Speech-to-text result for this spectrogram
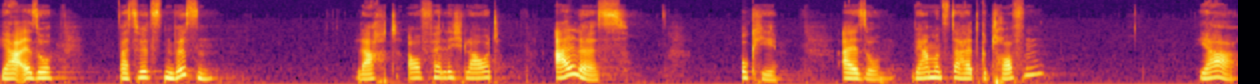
Ja, also, was willst du denn wissen? Lacht auffällig laut. Alles. Okay, also, wir haben uns da halt getroffen. Ja,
